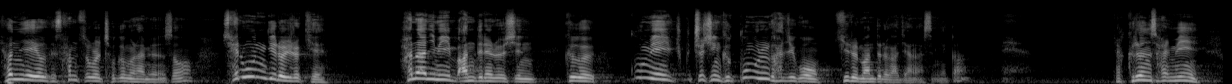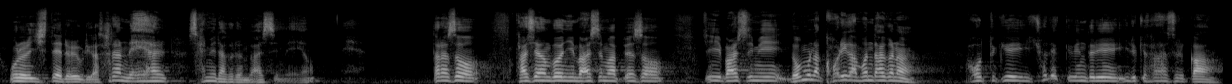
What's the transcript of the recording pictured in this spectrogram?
현재의 그 삶 속을 적응을 하면서 새로운 길을 이렇게 하나님이 만들어 놓으신 그 꿈에 주신 그 꿈을 가지고 길을 만들어 가지 않았습니까? 네. 자, 그런 삶이 오늘 이 시대를 우리가 살아내야 할 삶이라 그런 말씀이에요. 네. 따라서 다시 한번 이 말씀 앞에서 이 말씀이 너무나 거리가 먼다거나 아, 어떻게 이 초대교인들이 이렇게 살았을까?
